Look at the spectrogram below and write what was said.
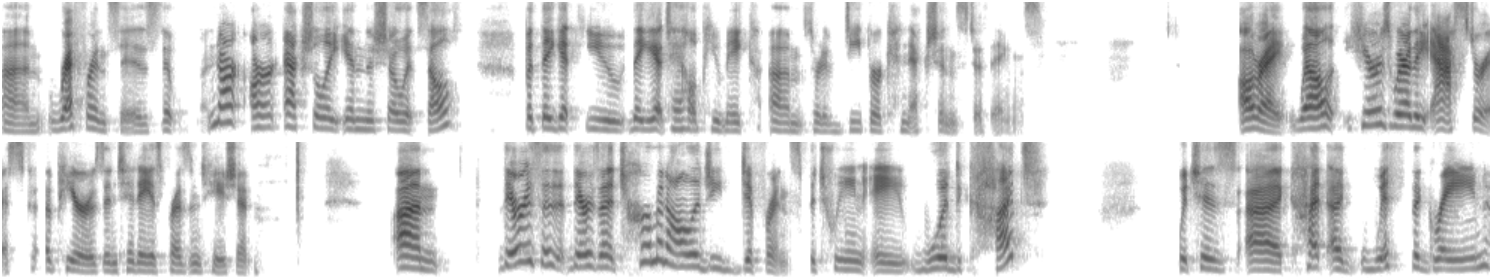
um, references that not, aren't actually in the show itself, but they get you, they get to help you make um, sort of deeper connections to things. All right, well, here's where the asterisk appears in today's presentation. Um, there is a there's a terminology difference between a wood cut, which is uh, cut uh, with the grain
